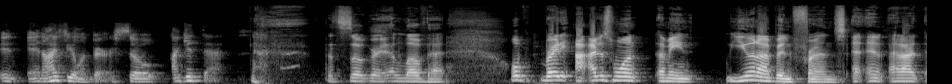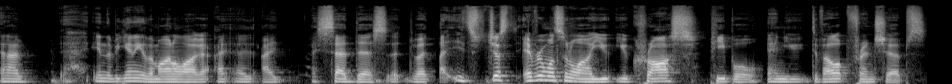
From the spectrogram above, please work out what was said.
and, and I feel embarrassed. So I get that. that's so great. I love that. Well, Brady, I, I just want. I mean, you and I've been friends, and, and, and I and I, in the beginning of the monologue, I, I, I said this, uh, but it's just every once in a while you you cross people and you develop friendships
